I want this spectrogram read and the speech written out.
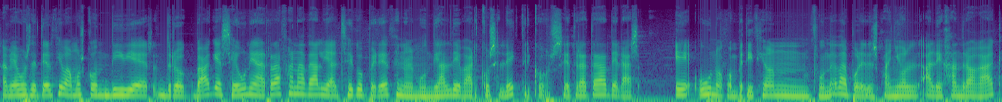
Cambiamos de tercio, vamos con Didier Drogba, que se une a Rafa Nadal y al Checo Pérez en el Mundial de Barcos Eléctricos. Se trata de las E1, competición fundada por el español Alejandro Agag,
